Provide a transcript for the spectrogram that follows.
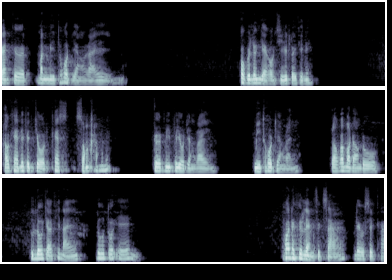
การเกิดมันมีโทษอย่างไร ก็เป็นเรื่องใหญ่ของชีวิตเลยทีนี้เอาแค่นี้เป็นโจทย์แค่สองคำนี้เกิดมีประโยชน์อย่างไร มีโทษอย่างไร เราก็มาลองดู ดูจากที่ไหน ดูตัวเอง เพราะนั่นคือแหล่งศึกษาเรียกศึกษา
